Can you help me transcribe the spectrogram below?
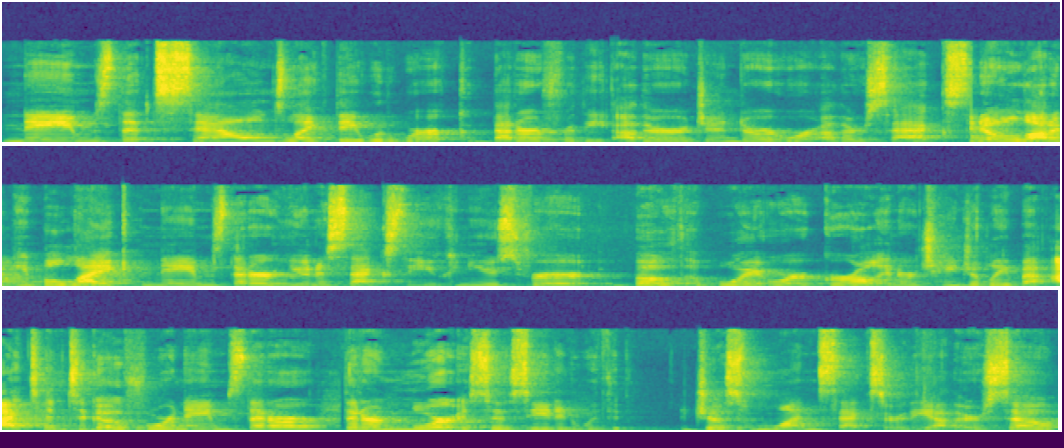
names that sound like they would work better for the other gender or other sex. I know a lot of people like names that are unisex that you can use for both a boy or a girl interchangeably, but I tend to go for names that are that are more associated with just one sex or the other. So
